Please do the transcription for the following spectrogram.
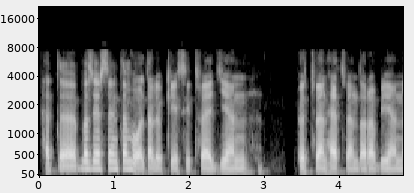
hát azért szerintem volt előkészítve egy ilyen 50-70 darab ilyen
